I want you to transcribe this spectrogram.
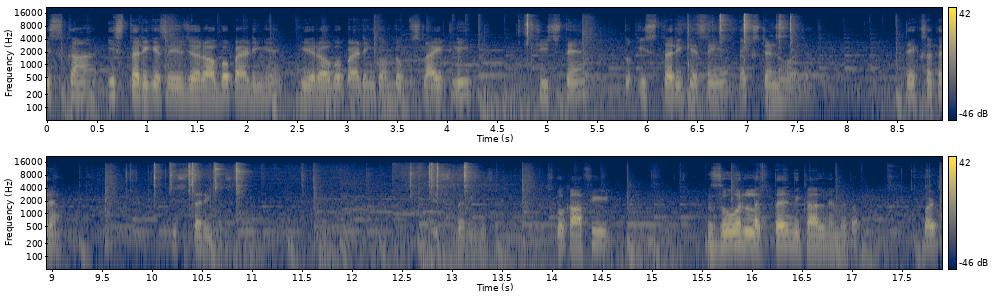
इसका, इस तरीके से ये जो रबर पैडिंग है, ये रबर पैडिंग को हम लोग स्लाइटली खींचते हैं तो इस तरीके से ये एक्सटेंड हुआ जाता देख सक रहे हैं इस तरीके से। इस तरीके से। इसको काफ़ी ज़ोर लगता है निकालने में तो बट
